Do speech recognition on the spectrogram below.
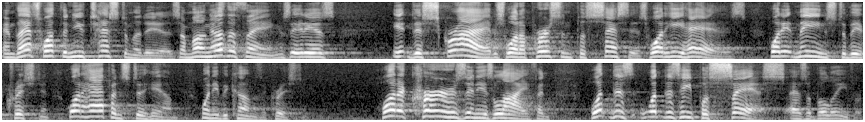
And that's what the New Testament is. Among other things, it is it describes what a person possesses, what he has, what it means to be a Christian, what happens to him when he becomes a Christian, what occurs in his life, and what does, what does he possess as a believer?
